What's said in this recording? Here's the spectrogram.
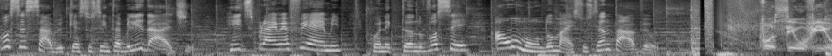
você sabe o que é sustentabilidade. Hits Prime FM, conectando você a um mundo mais sustentável. Você ouviu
